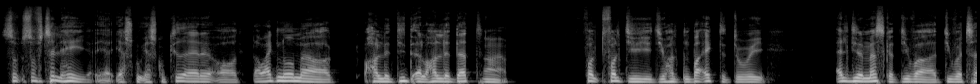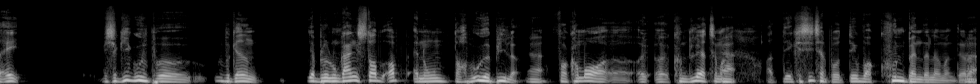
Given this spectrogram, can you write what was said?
Så, så fortalte jeg, hey, jeg, jeg, jeg, skulle, jeg skulle ked af det, og der var ikke noget med at holde dit eller holde dat. Nej. Folk, folk de, de holdt den bare ægte, du ved. Alle de der masker, de var, de var taget af. Hvis jeg gik ud på, ud på gaden, jeg blev nogle gange stoppet op af nogen, der hoppede ud af biler, Ja. for at komme over og, og, og kondolere til mig. Ja. Og det jeg kan sige til på, det var kun bandemedlemmer, det Ja. der.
